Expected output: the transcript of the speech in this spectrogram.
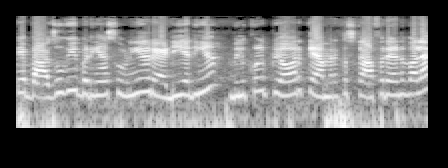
ਤੇ ਬਾਜ਼ੂ ਵੀ ਬੜੀਆਂ ਸੋਹਣੀਆਂ, ਰੈਡੀ ਇਹਦੀਆਂ। ਬਿਲਕੁਲ ਪਿਓਰ ਕੈਮਰਿਕ ਸਟਾਫ ਰਹਿਣ ਵਾਲਾ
